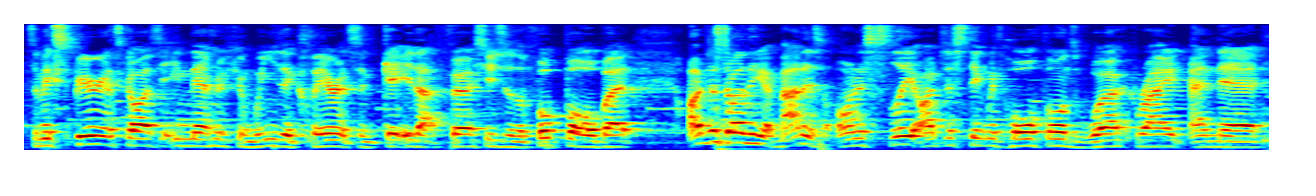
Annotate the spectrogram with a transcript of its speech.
some experienced guys in there who can win you the clearance and get you that first use of the football, but I just don't think it matters, honestly. I just think with Hawthorn's work rate and their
